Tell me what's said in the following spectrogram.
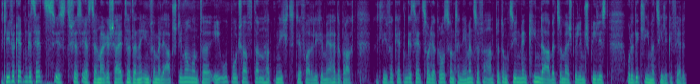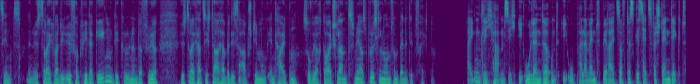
Das Lieferkettengesetz ist fürs erste Mal gescheitert. Eine informelle Abstimmung unter EU-Botschaftern hat nicht die erforderliche Mehrheit erbracht. Das Lieferkettengesetz soll ja große Unternehmen zur Verantwortung ziehen, wenn Kinderarbeit zum Beispiel im Spiel ist oder die Klimaziele gefährdet sind. In Österreich war die ÖVP dagegen, die Grünen dafür. Österreich hat sich daher bei dieser Abstimmung enthalten, so wie auch Deutschland. Mehr aus Brüssel nun von Benedikt Feichtner. Eigentlich haben sich EU-Länder und EU-Parlament bereits auf das Gesetz verständigt.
